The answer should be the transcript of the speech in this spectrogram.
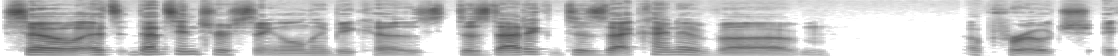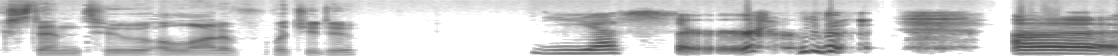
So it's that's interesting only because does that does that kind of um, approach extend to a lot of what you do? Yes, sir. uh,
